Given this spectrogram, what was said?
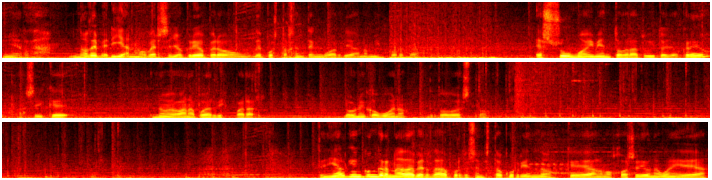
Mierda. No deberían moverse, yo creo, pero he puesto a gente en guardia, no me importa. Es su movimiento gratuito, yo creo, así que no me van a poder disparar. Lo único bueno de todo esto. Tenía alguien con granada, ¿verdad? Porque se me está ocurriendo que a lo mejor sería una buena idea.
